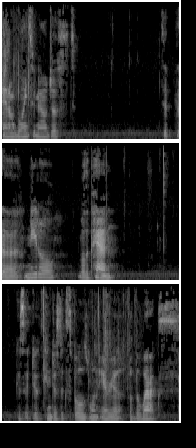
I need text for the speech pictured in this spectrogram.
and I'm going to now just dip the needle, well the pen, because it just can just expose one area of the wax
